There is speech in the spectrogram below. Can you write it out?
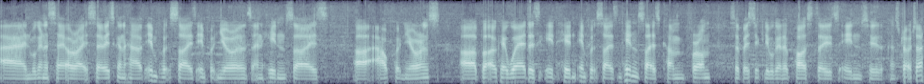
and we're going to say, all right, so it's going to have input size, input neurons, and hidden size, uh, output neurons. Uh, but okay, where does it hidden input size and hidden size come from? So basically, we're going to pass those into the constructor.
